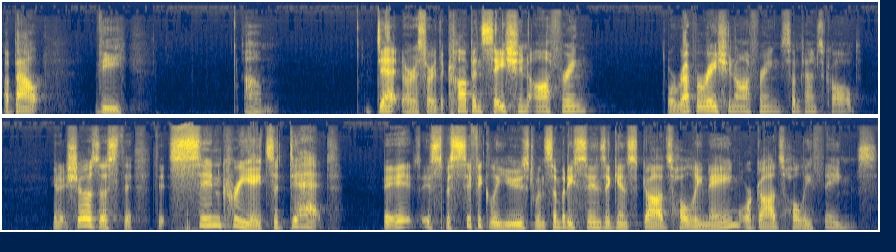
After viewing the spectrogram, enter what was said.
about the um, debt, or sorry, the compensation offering or reparation offering, sometimes called. And it shows us that, that sin creates a debt. It is specifically used when somebody sins against God's holy name or God's holy things.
